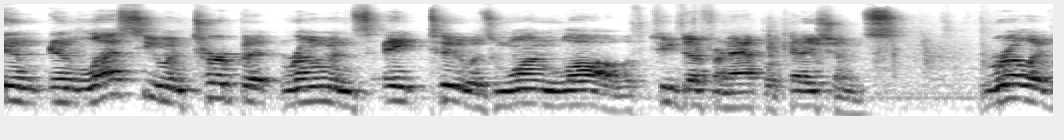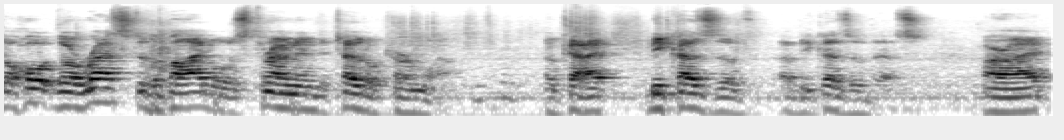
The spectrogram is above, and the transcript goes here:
in, unless you interpret Romans 8.2 as one law with two different applications, really the whole the rest of the Bible is thrown into total turmoil. Okay, because of uh, because of this. All right.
